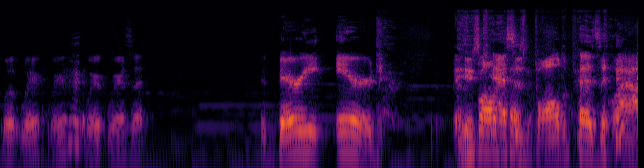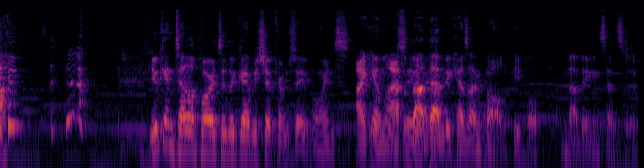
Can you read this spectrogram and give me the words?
What, where, where, where, where is that? Barry aired. His Bald cast is peasant. bald peasant. Wow. you can teleport to the gummy ship from save points. I can laugh Save about that because I'm bald, people. I'm not being insensitive.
